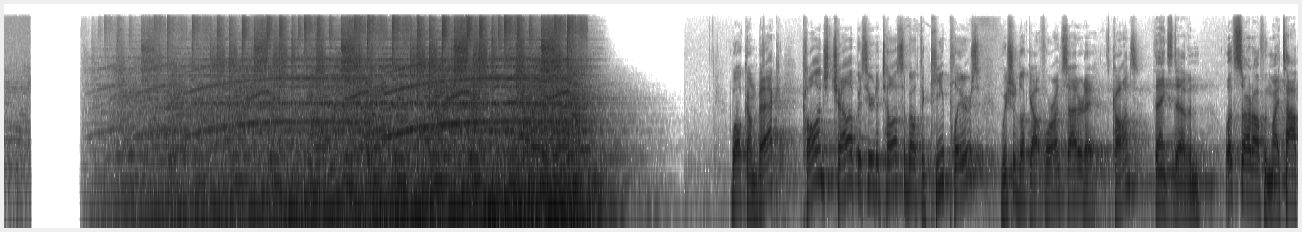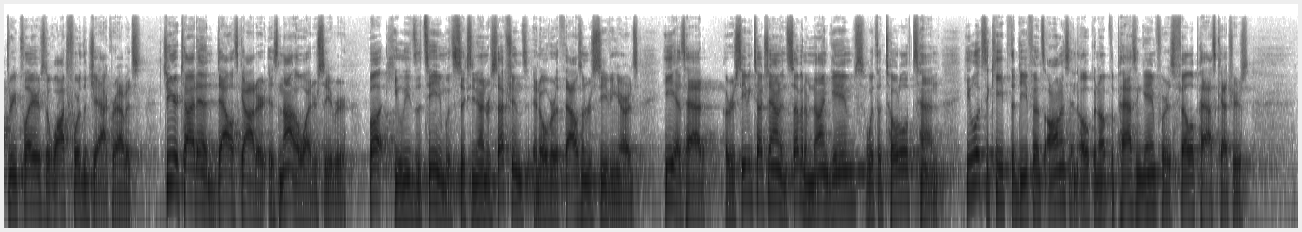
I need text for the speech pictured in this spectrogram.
Welcome back. Collins Chalup is here to tell us about the key players we should look out for on Saturday. Collins? Thanks, Devin. Let's start off with my top three players to watch for the Jackrabbits. Junior tight end Dallas Goedert is not a wide receiver, but he leads the team with 69 receptions and over 1,000 receiving yards. He has had a receiving touchdown in seven of nine games with a total of 10. He looks to keep the defense honest and open up the passing game for his fellow pass catchers.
